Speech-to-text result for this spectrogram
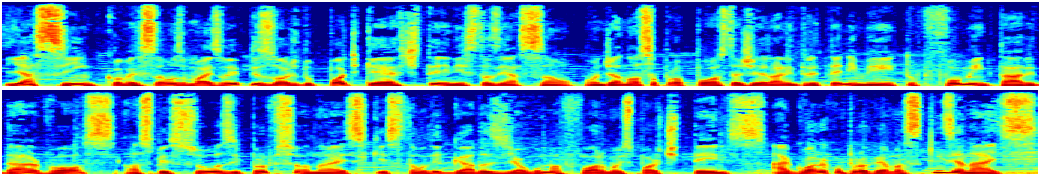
E assim, começamos mais um episódio do podcast Tenistas em Ação, onde a nossa proposta é gerar entretenimento, fomentar e dar voz às pessoas e profissionais que estão ligadas de alguma forma ao esporte tênis agora com programas quinzenais.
